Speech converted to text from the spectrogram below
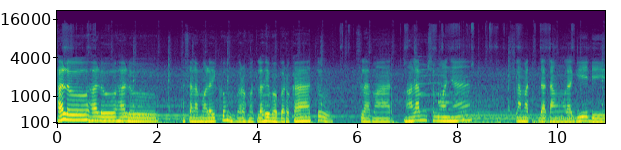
Halo, halo, halo. Assalamualaikum warahmatullahi wabarakatuh. Selamat malam semuanya. Selamat datang lagi di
